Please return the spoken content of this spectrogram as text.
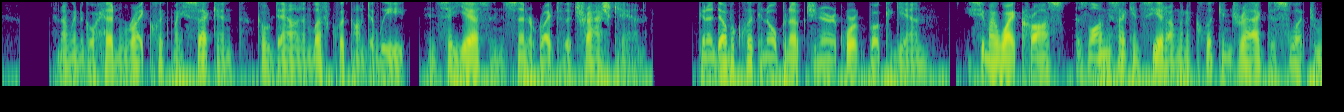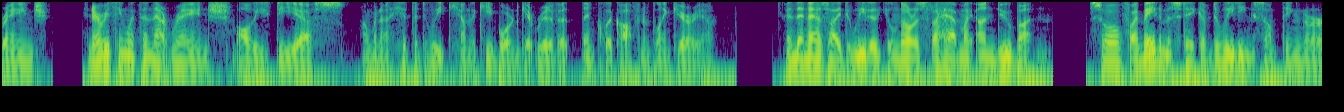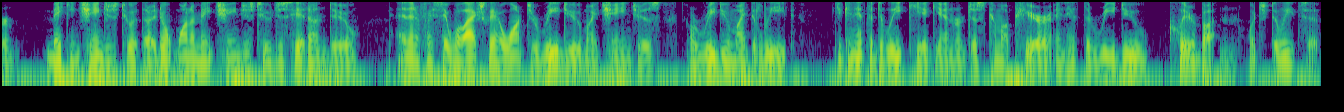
And I'm going to go ahead and right click my second, go down and left click on delete and say yes and send it right to the trash can. I'm going to double click and open up generic workbook again. You see my white cross? As long as I can see it I'm going to click and drag to select a range and everything within that range, all these DFs, I'm going to hit the delete key on the keyboard and get rid of it, then click off in a blank area. And then as I delete it, you'll notice that I have my undo button. So if I made a mistake of deleting something or making changes to it that I don't want to make changes to, just hit undo. And then if I say, well, actually I want to redo my changes or redo my delete, you can hit the delete key again or just come up here and hit the redo clear button, which deletes it.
